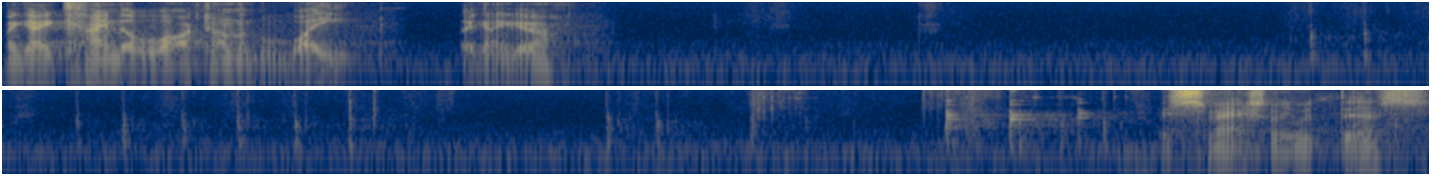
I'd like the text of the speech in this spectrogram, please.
My guy kind of locked onto the light a second ago. I smack something with this.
